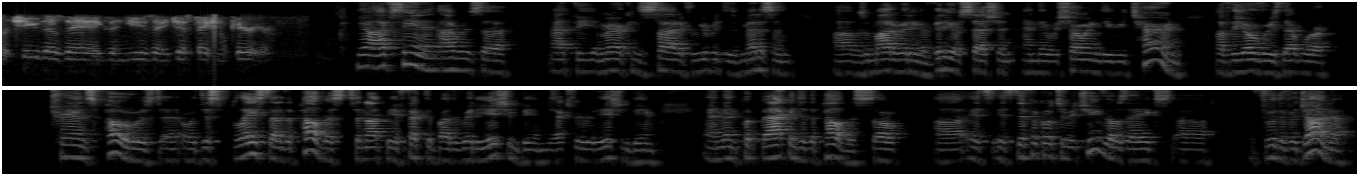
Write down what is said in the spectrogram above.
retrieve those eggs, and use a gestational carrier. Yeah, I've seen it. I was uh, at the American Society for Reproductive Medicine. Uh, I was moderating a video session, and they were showing the return of the ovaries that were transposed uh, or displaced out of the pelvis to not be affected by the radiation beam, the X-ray radiation beam, and then put back into the pelvis. So uh, it's it's difficult to retrieve those eggs uh, through the vagina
